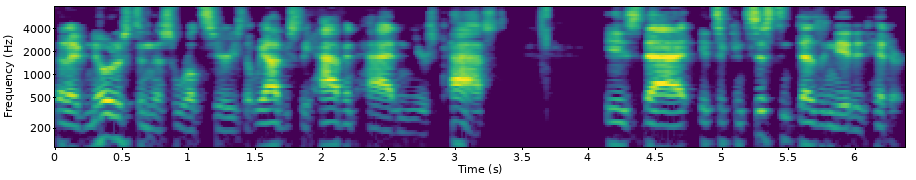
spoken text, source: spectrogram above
that I've noticed in this World Series that we obviously haven't had in years past is that it's a consistent designated hitter.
